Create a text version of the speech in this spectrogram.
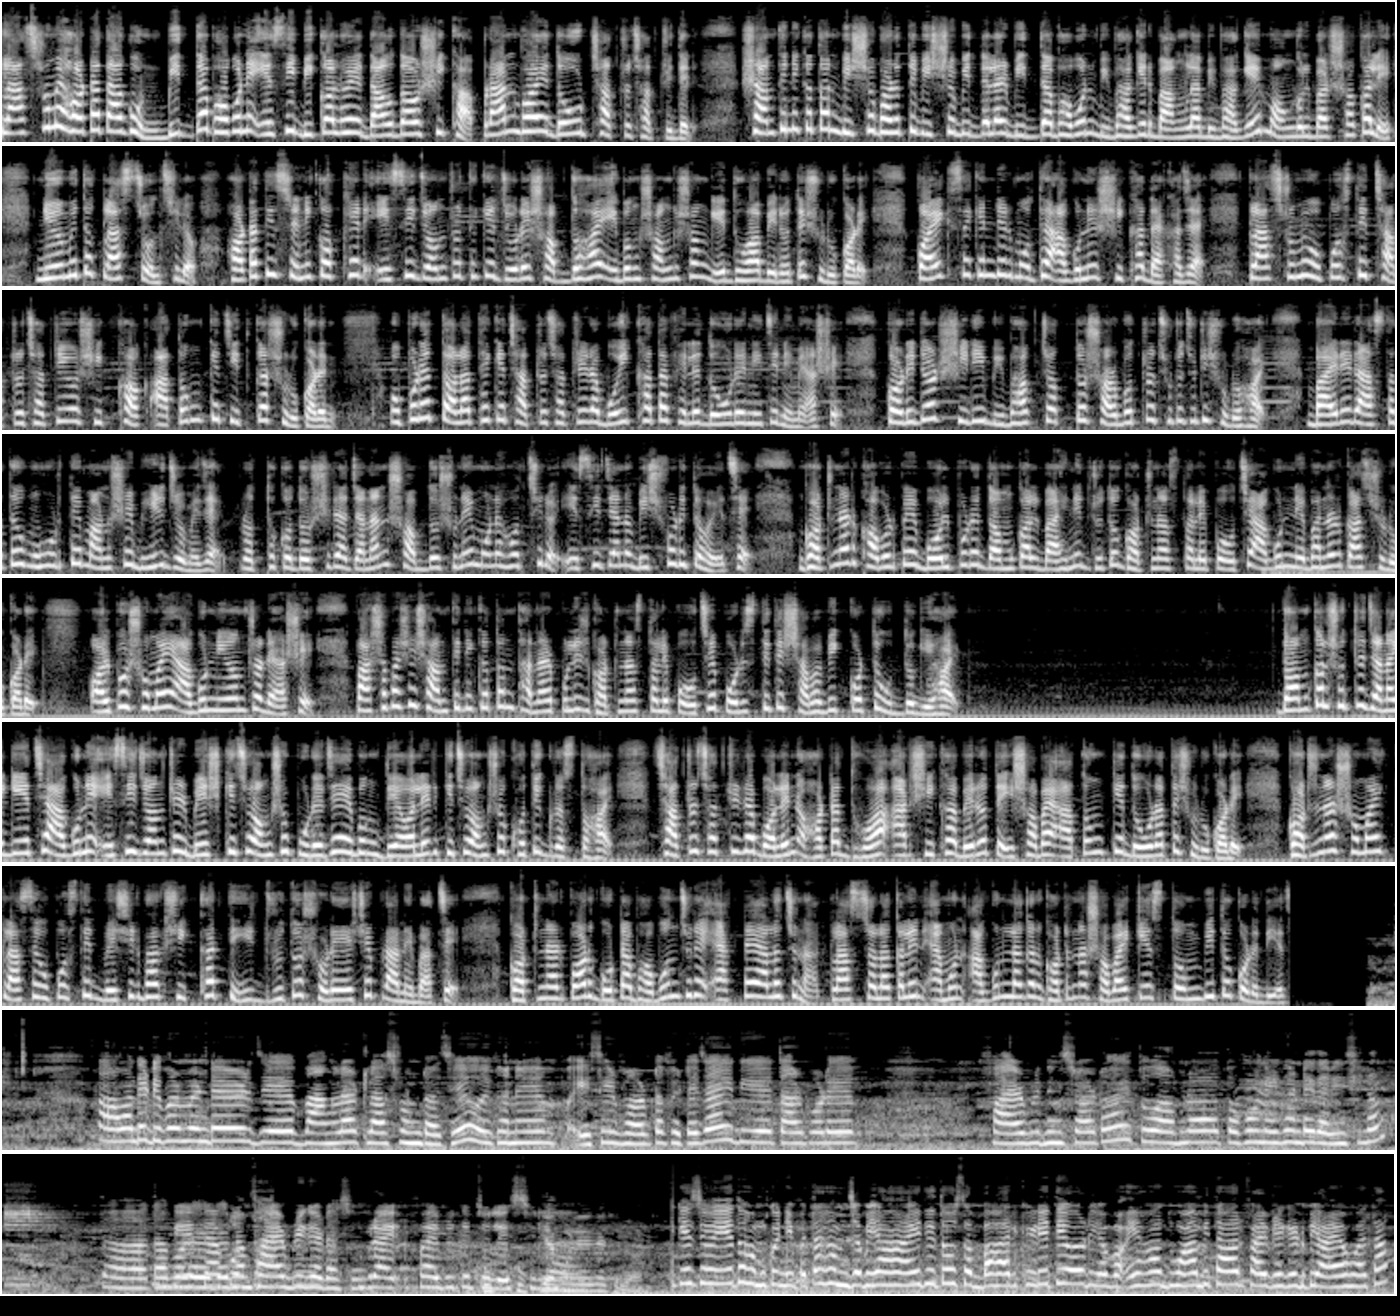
ক্লাসরুমে হঠাৎ আগুন, বিদ্যা ভবনে এসি বিকল হয়ে দাও দাও শিক্ষা প্রাণ ভয়ে দৌড় ছাত্রছাত্রীদের। শান্তিনিকেতন বিশ্বভারতী বিশ্ববিদ্যালয়ের বিদ্যা ভবন বিভাগের বাংলা বিভাগে মঙ্গলবার সকালে নিয়মিত ক্লাস চলছিল। হঠাৎই শ্রেণীকক্ষের এসি যন্ত্র থেকে জোরে শব্দ হয় এবং সঙ্গে সঙ্গে ধোঁয়া বেরোতে শুরু করে। কয়েক সেকেন্ডের মধ্যে আগুনের শিখা দেখা যায়। ক্লাসরুমে উপস্থিত ছাত্রছাত্রী ও শিক্ষক আতঙ্কে চিৎকার শুরু করেন। উপরের তলা থেকে ছাত্রছাত্রীরা বই খাতা ফেলে দৌড়ে নিচে নেমে আসে। করিডোর, সিঁড়ি, বিভাগ চত্বর সর্বত্র ছুটোছুটি শুরু হয়। বাইরে রাস্তাতেও মুহূর্তে মানুষের ভিড় জমে যায়। প্রত্যক্ষদর্শীরা জানান, শব্দ শুনে মনে হচ্ছিল এসি যেন বিস্ফোরিত হয়েছে। ঘটনার খবর পেয়ে বোলপুরে দমকল বাহিনী দ্রুত ঘটনাস্থলে পৌঁছে আগুন নেভানোর কাজ শুরু করে। অল্প সময়ে আগুন নিয়ন্ত্রণে আসে। পাশাপাশি শান্তিনিকেতন থানার পুলিশ ঘটনাস্থলে পৌঁছে পরিস্থিতি স্বাভাবিক করতে উদ্যোগী হয়। দমকল সূত্রে জানা গিয়েছে, আগুনে এসি যন্ত্রের বেশ কিছু অংশ পুড়ে যায় এবং দেওয়ালের কিছু অংশ ক্ষতিগ্রস্ত হয়। ছাত্রছাত্রীরা বলেন, হঠাৎ ধোঁয়া আর শিখা বেরোতেই সবাই আতঙ্কে দৌড়াতে শুরু করে। ঘটনার সময় ক্লাসে উপস্থিত বেশিরভাগ শিক্ষার্থী দ্রুত সরে এসে প্রাণে বাঁচে। ঘটনার পর গোটা ভবন জুড়ে একটাই আলোচনা, ক্লাস চলাকালীন এমন আগুন লাগার ঘটনা সবাইকে স্তম্ভিত করে দিয়েছে। আমাদের ডিপার্টমেন্টের যে বাংলার ক্লাসরুমটা আছে, ওইখানে এসির ভাল্বটা ফেটে যায়, দিয়ে তারপরে ফায়ার ব্রিদিং স্টার্ট হয় তো আমরা তখন এইখানটায় দাঁড়িয়েছিলাম। तो हमको नहीं पता हम जब यहाँ आए थे तो सब बाहर खड़े थे और यहाँ धुआँ भी था और फायर ब्रिगेड भी आया हुआ था।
